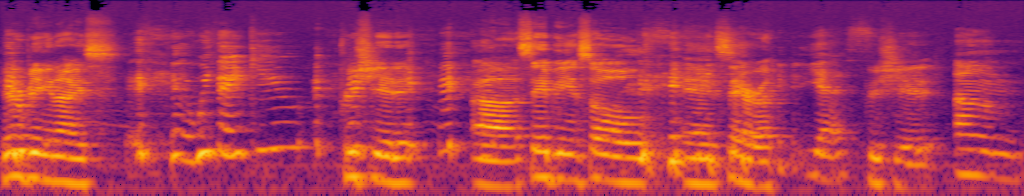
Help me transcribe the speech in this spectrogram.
They were being nice. we thank you. Appreciate it. Uh, Sapien Soul and Sarah. yes. Appreciate it. Um,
